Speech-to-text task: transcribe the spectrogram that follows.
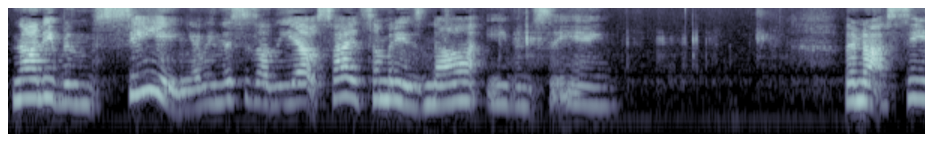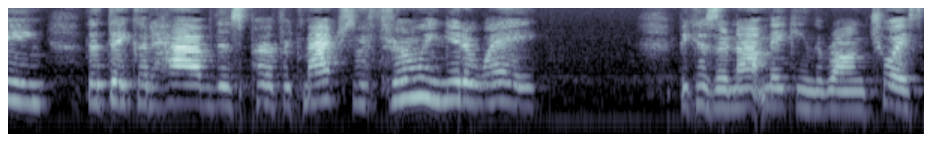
not even seeing. I mean, this is on the outside. Somebody is not even seeing. They're not seeing that they could have this perfect match. They're throwing it away because they're not making the wrong choice.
